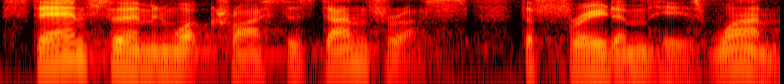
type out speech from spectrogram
Stand firm in what Christ has done for us, the freedom He's won.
